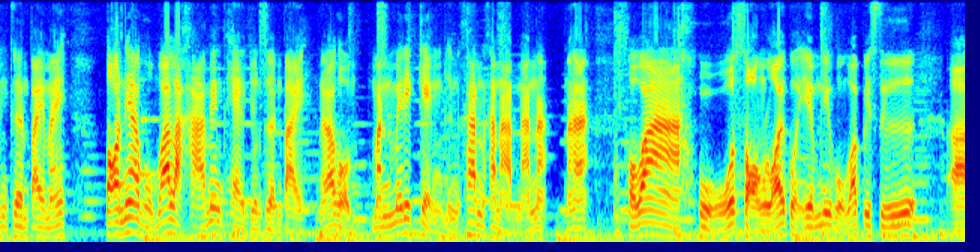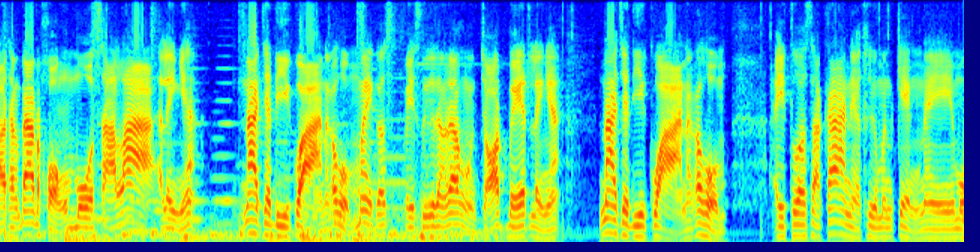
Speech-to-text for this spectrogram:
งเกินไปไหม ตอนนี้ผมว่าราคาแม่งแพงจนเกินไปนะครับผม มันไม่ได้เก่งถึงขั้นขนาดนั้นอะนะฮะ เพราะว่าโห200 กว่า M นี่ผมว่าไปซื้ออทางด้านของโมซาร่าอะไรเงี้ย น่าจะดีกว่านะครับผม ไม่ก็ไปซื้อทางด้านของจอร์ดเบสอะไรเงี้ย น่าจะดีกว่านะครับผม ไอตัวซาก้าเนี่ยคือมันเก่งในโหม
